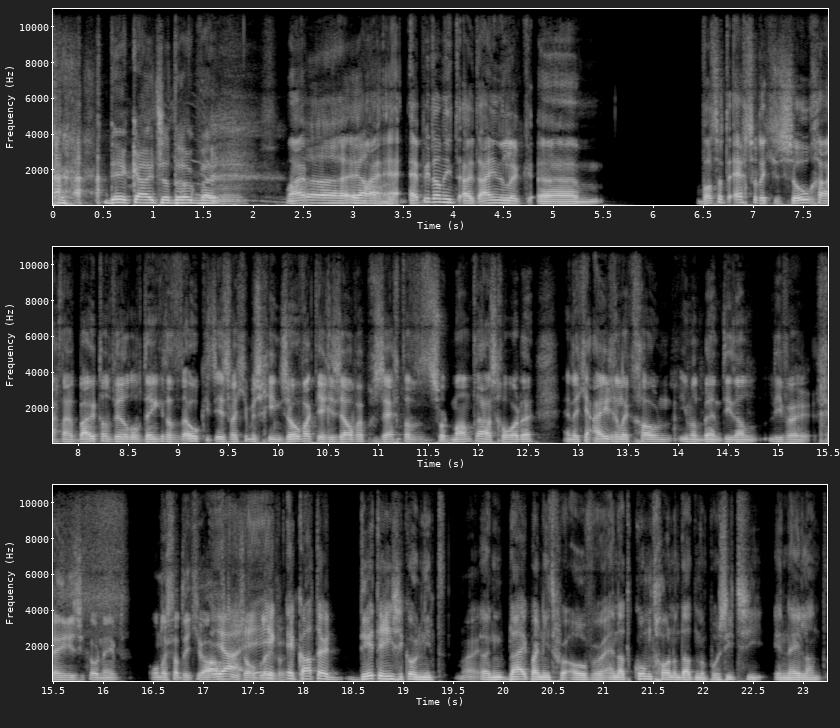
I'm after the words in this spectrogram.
Dick Kuit zat er ook bij. Maar, Eh, ja, maar heb je dan niet uiteindelijk... ehm, was het echt zo dat je zo graag naar het buitenland wilde? Of denk je dat het ook iets is wat je misschien zo vaak tegen jezelf hebt gezegd... dat het een soort mantra is geworden? En dat je eigenlijk gewoon iemand bent die dan liever geen risico neemt? Ondanks dat dit je wel af en toe ja zo ik, opleveren. ik had er dit risico niet, Nee. eh, blijkbaar niet voor over. En dat komt gewoon omdat mijn positie in Nederland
